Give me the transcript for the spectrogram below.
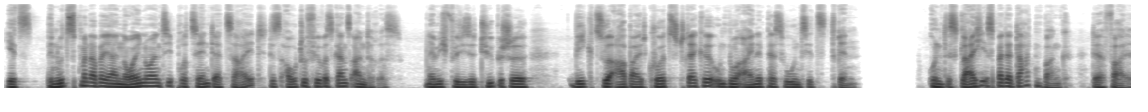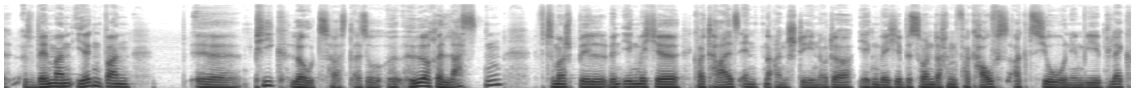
Jetzt benutzt man aber ja 99 Prozent der Zeit das Auto für was ganz anderes. Nämlich für diese typische Weg zur Arbeit Kurzstrecke und nur eine Person sitzt drin. Und das gleiche ist bei der Datenbank der Fall. Also wenn man irgendwann äh, Peak Loads hast, also höhere Lasten, zum Beispiel wenn irgendwelche Quartalsenden anstehen oder irgendwelche besonderen Verkaufsaktionen, irgendwie Black,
